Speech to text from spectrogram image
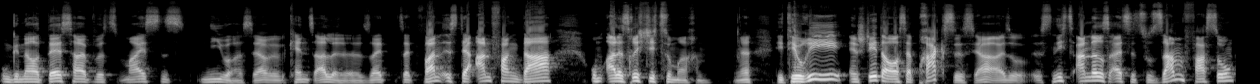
und genau deshalb wird es meistens nie was. Ja, wir kennen es alle. Seit, seit wann ist der Anfang da, um alles richtig zu machen? Ja, die Theorie entsteht auch aus der Praxis, ja, also ist nichts anderes als eine Zusammenfassung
